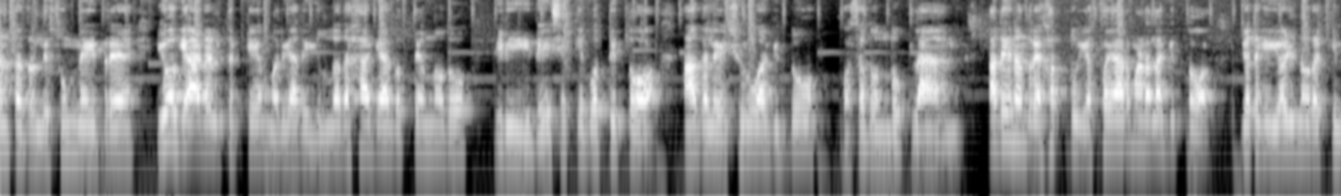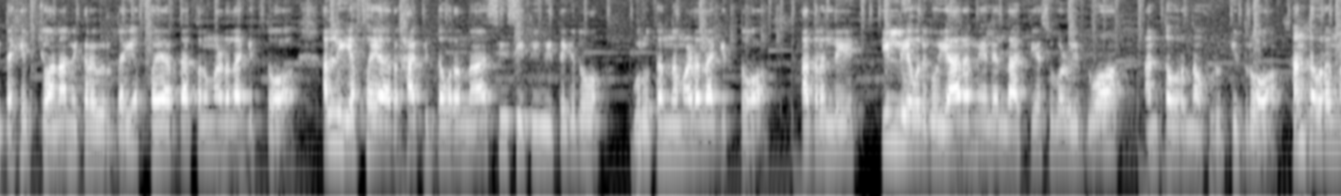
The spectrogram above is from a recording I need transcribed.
ಅಂಥದ್ರಲ್ಲಿ ಸುಮ್ಮನೆ ಇದ್ದರೆ ಯೋಗಿ ಆಡಳಿತಕ್ಕೆ ಮರ್ಯಾದೆ ಇಲ್ಲದ ಹಾಗೆ ಆಗುತ್ತೆ ಅನ್ನೋದು ಇಡೀ ದೇಶಕ್ಕೆ ಗೊತ್ತಿತ್ತು. ಆಗಲೇ ಶುರುವಾಗಿದ್ದು ಹೊಸದೊಂದು ಪ್ಲ್ಯಾನ್ ಅದೇನೆಂದರೆ ಹತ್ತು ಎಫ್ ಐ ಆರ್ ಮಾಡಲಾಗಿತ್ತು. ಜೊತೆಗೆ ಏಳ್ನೂರಕ್ಕಿಂತ ಹೆಚ್ಚು ಅನಾಮಿಕರ ವಿರುದ್ಧ ಎಫ್ಐಆರ್ ದಾಖಲು ಮಾಡಲಾಗಿತ್ತು. ಅಲ್ಲಿ ಎಫ್ಐಆರ್ ಹಾಕಿದ್ದವರನ್ನು ಸಿ ಸಿ ತೆಗೆದು ಗುರುತನ್ನ ಮಾಡಲಾಗಿತ್ತು. ಅದರಲ್ಲಿ ಇಲ್ಲಿಯವರೆಗೂ ಯಾರ ಮೇಲೆಲ್ಲ ಕೇಸುಗಳು ಇದ್ವೋ ಅಂಥವರನ್ನ ಹುಡುಕಿದ್ರು. ಅಂಥವರನ್ನ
